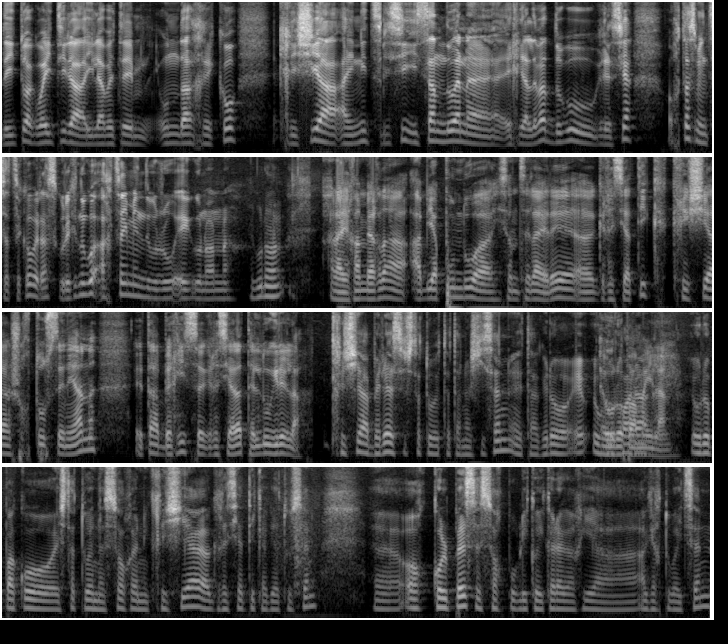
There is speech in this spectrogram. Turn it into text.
deituak baitira hilabete undarreko, krisia hainitz bizi izan duen egialde bat dugu Grezia. Hortaz mintzatzeko beraz, gurekin dugu hartzain mendiburu egunon. Egunon. Hala, egan behar da, abia pundua izan zela ere, Greziatik krisia sortu zenean, eta berriz Grezia da teldu girela krisia berez estatuetetan hasi zen, eta gero e Europa Europako estatuen zorren krisia greziatik abiatu zen. Eh, hor uh, kolpez ez hor publiko ikaragarria agertu baitzen,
